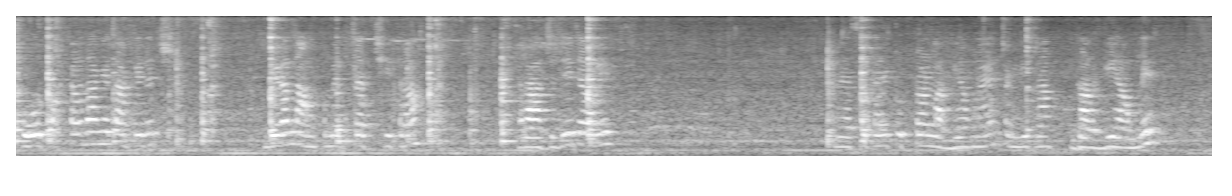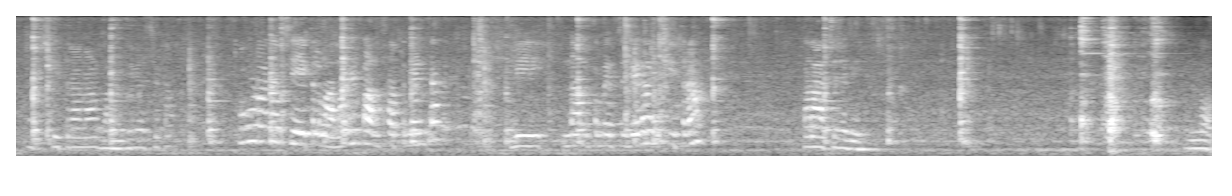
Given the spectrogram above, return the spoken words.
ਹੋਰ ਪੱਕਣ ਦਾਂਗੇ ਤਾਂ ਕਿ ਇਹਦੇ ਚ ਜਿਹੜਾ ਨਮਕ, ਮਿਰਚ ਅੱਛੀ ਤਰ੍ਹਾਂ ਰਚ ਜੇ ਜਾਵੇ। ਵੈਸੇ ਤਾਂ ਇਹ ਟੁੱਟਣ ਲੱਗ ਗਿਆ ਹੁਣ ਇਹ ਚੰਗੀ ਤਰ੍ਹਾਂ ਗਲ ਗਏ ਆਮਲੇ। ਅੱਛੀ ਤਰ੍ਹਾਂ ਨਾਲ ਬਣ ਗਏ ਵੈਸੇ ਤਾਂ। ਥੋੜਾ ਜਿਹਾ ਸੇਕ ਲਵਾ ਲਾਂਗੇ 5-7 ਮਿੰਟ, ਵੀ ਨਮਕ ਮਿਰਚ ਜਿਹੜਾ ਅੱਛੀ ਤਰ੍ਹਾਂ ਰਚ ਜਵੇ। ਲਓ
